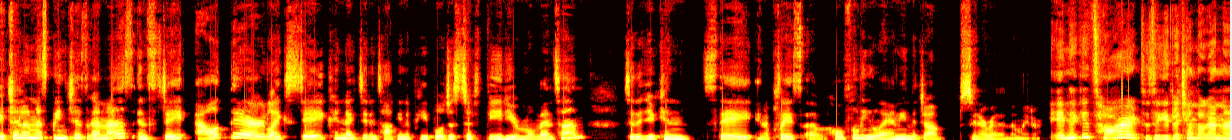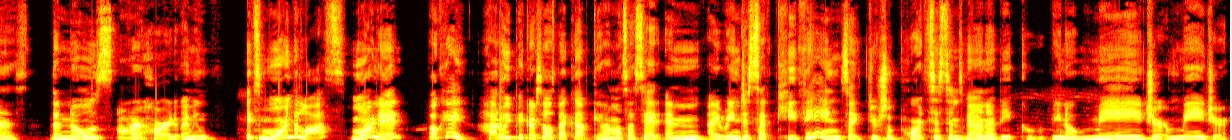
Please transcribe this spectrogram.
échale unas pinches ganas and stay out there. Like, stay connected and talking to people just to feed your momentum so that you can stay in a place of hopefully landing the job sooner rather than later. And it gets hard to seguirle echando ganas. the no's are hard. I mean, it's more in the loss, more in it. Okay, how do we pick ourselves back up? ¿Qué vamos a hacer? And Irene just said key things like your support system's gonna be, you know, major, major.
